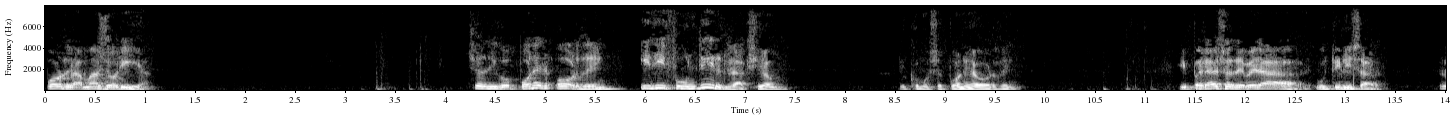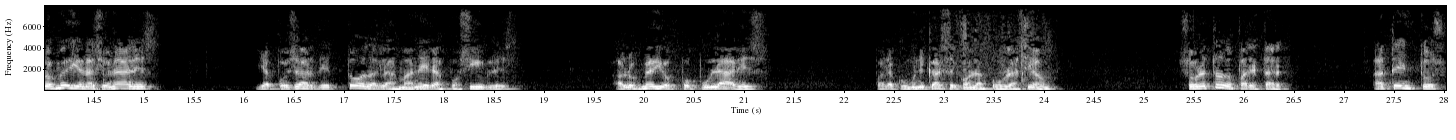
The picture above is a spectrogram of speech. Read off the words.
por la mayoría. Yo digo poner orden y difundir la acción de cómo se pone orden. Y para eso deberá utilizar los medios nacionales y apoyar de todas las maneras posibles a los medios populares para comunicarse con la población, sobre todo para estar atentos,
